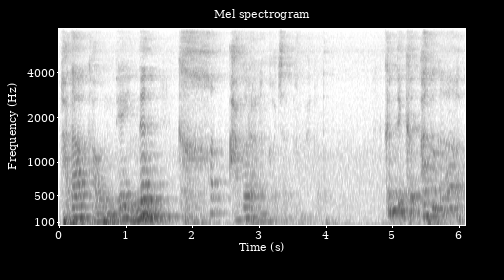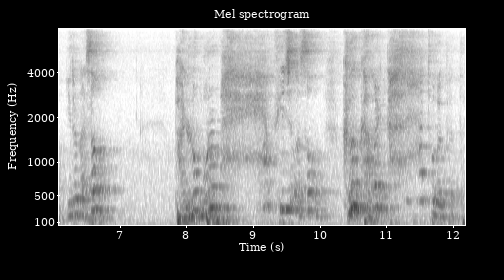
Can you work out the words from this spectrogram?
바다 가운데 있는 큰 악어라는 거죠. 근데 그 악어가 일어나서 발로 물을 막 휘저어서 그 강을 다 더럽혔다.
